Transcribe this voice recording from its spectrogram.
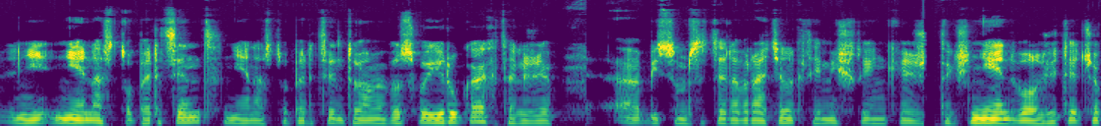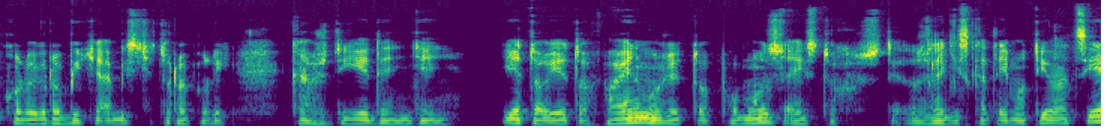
nie, nie na 100%, nie na 100% to máme vo svojich rukách, takže aby som sa teda vrátil k tej myšlienke, že, takže nie je dôležité čokoľvek robíte, aby ste to robili každý jeden deň. Je to, je to fajn, môže to pomôcť aj z, toho, z hľadiska tej motivácie,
